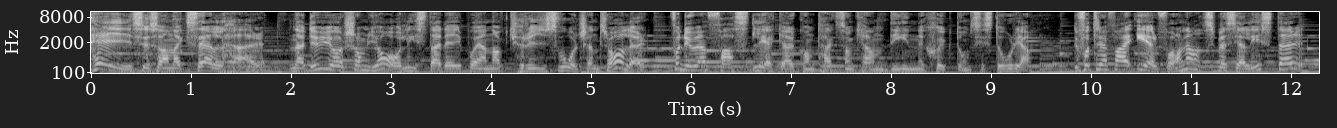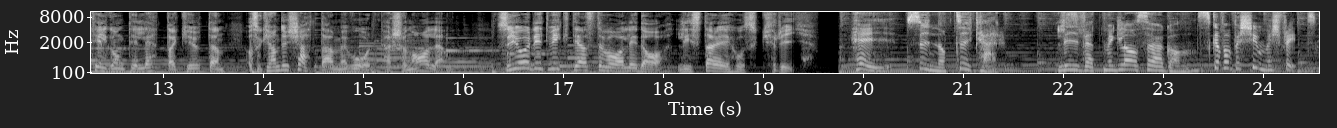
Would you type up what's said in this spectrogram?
Hej, Susanne Axel här. När du gör som jag och listar dig på en av Krys vårdcentraler får du en fast läkarkontakt som kan din sjukdomshistoria. Du får träffa erfarna specialister, tillgång till lättakuten och så kan du chatta med vårdpersonalen. Så gör ditt viktigaste val idag, lista dig hos Kry. Hej, Synoptik här. Livet med glasögon ska vara bekymmersfritt.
